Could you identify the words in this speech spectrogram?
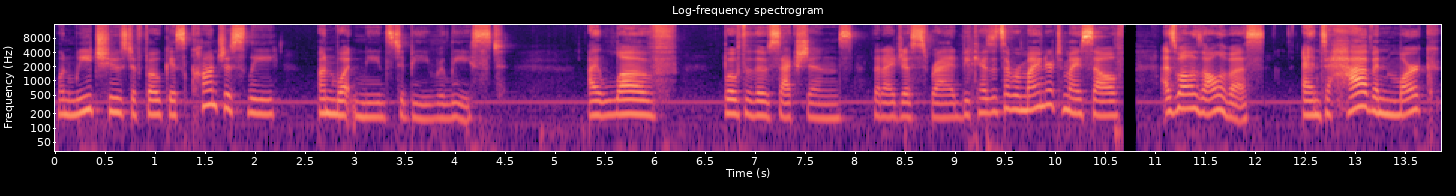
when we choose to focus consciously on what needs to be released. I love both of those sections that I just read because it's a reminder to myself, as well as all of us, and to have and mark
